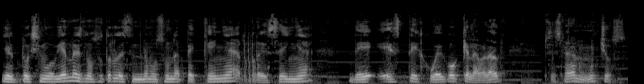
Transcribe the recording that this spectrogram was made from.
Y el próximo viernes nosotros les tendremos una pequeña reseña de este juego que la verdad se esperan muchos.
